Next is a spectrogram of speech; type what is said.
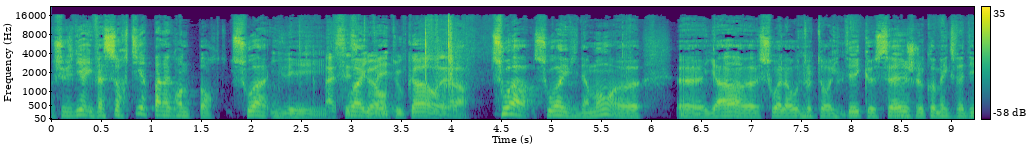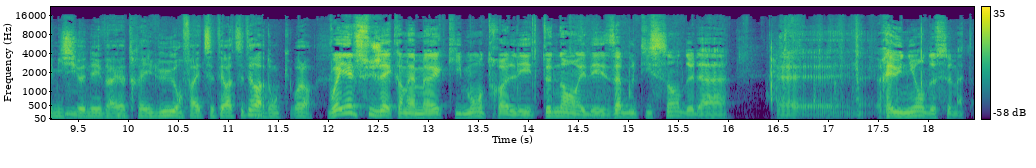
je veux dire, il va sortir par la grande porte. Soit il est. Bah, c'est soit ce il que, va- en tout cas, ouais. voilà. Soit, soit évidemment, euh, euh, il y a euh, soit la haute autorité, que sais-je, le COMEX va démissionner, va être élu, enfin, etc., etc. Donc voilà. Vous voyez le sujet quand même qui montre les tenants et les aboutissants de la réunion de ce matin.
